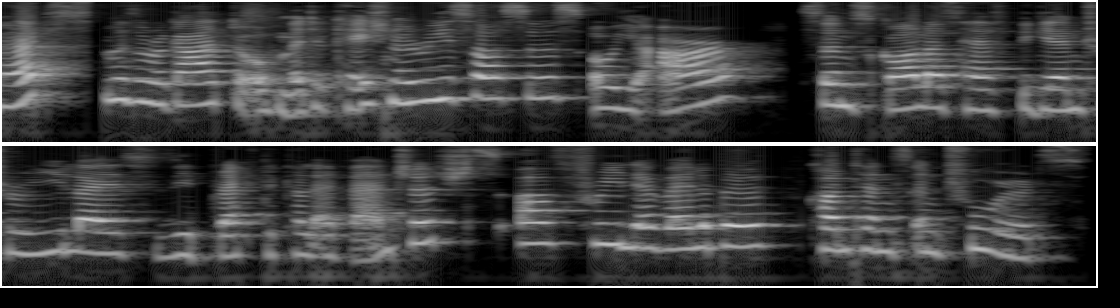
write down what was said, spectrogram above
Perhaps with regard to open educational resources, OER, since scholars have begun to realize the practical advantages of freely available contents and tools.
